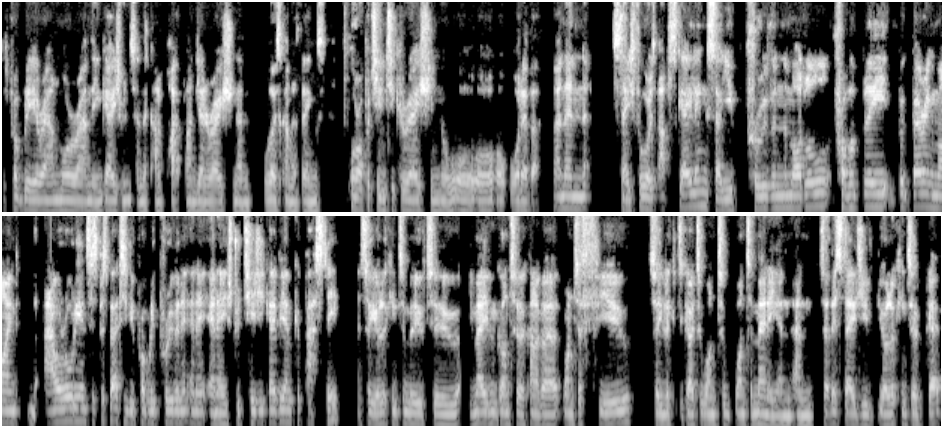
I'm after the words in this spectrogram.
it's probably around more around the engagements and the kind of pipeline generation and all those kind of things, or opportunity creation or, or, or whatever. And then Stage four is upscaling. So you've proven the model, probably, but bearing in mind our audience's perspective, you've probably proven it in a, in a strategic ABM capacity. And so you're looking to move to, you may even gone to a kind of a one to few so you're looking to go to one to one to many, and and so at this stage you are looking to get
